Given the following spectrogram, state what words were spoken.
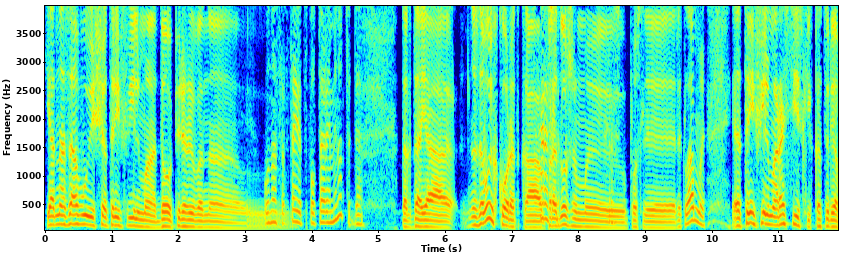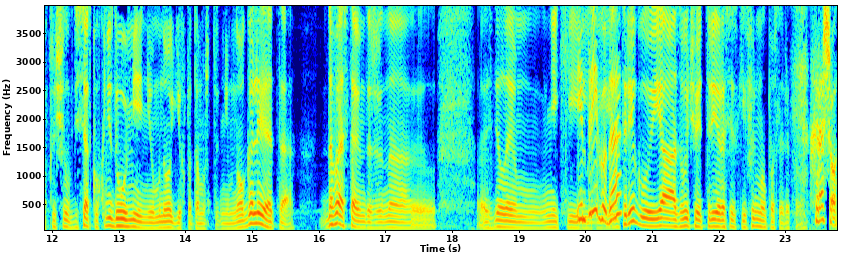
я назову еще три фильма до перерыва на... У нас остается полторы минуты, да? Тогда я назову их коротко, а Хорошо. продолжим мы Хорошо. после рекламы. Э, Три фильма российских, которые я включил в десятку к недоумению многих, потому что немного ли это? Давай оставим даже на... э, Сделаем некий... Интригу, да? Интригу, и я озвучу эти три российских фильма после рекламы. Хорошо,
